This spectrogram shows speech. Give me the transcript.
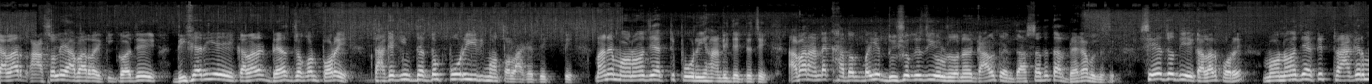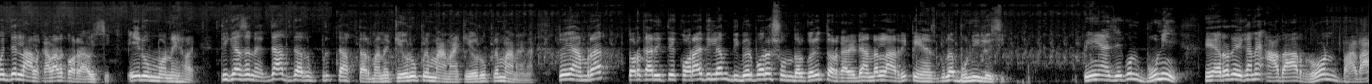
কালার আসলে আবার কি কয় যে দিশারিয়ে এই কালারের ড্রেস যখন পরে, তাকে কিন্তু একদম পরীর মতো লাগে দেখতে। মানে মনে হয় যে একটি পরি হাঁড়ি দেখতেছে। আবার আন্ডা খাদক ভাইয়ের দুইশো কেজি ওজনের গার্লফ্রেন্ড যার সাথে তার দেখা গেছে, সে যদি এই কালার পরে, মনে হয় যে একটি ট্রাকের মধ্যে লাল কালার করা হয়েছে। এরকম মনে হয়। ঠিক আছে না? যার যার উপরে, তার তার মানে কেউর উপরে মানায় কেউর উপরে মানায় না। তো এই আমরা তরকারিতে করাই দিলাম, দিবের পরে সুন্দর করে তরকারিটা আমরা লারি পেঁয়াজগুলো বুনি লইছি। পেঁয়াজ এখন বুনি। হেয়ারের এখানে আদা, রন বাড়া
